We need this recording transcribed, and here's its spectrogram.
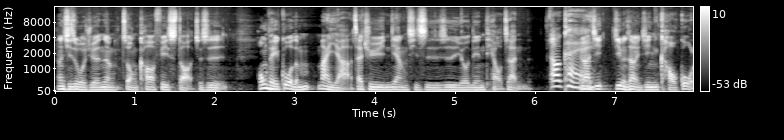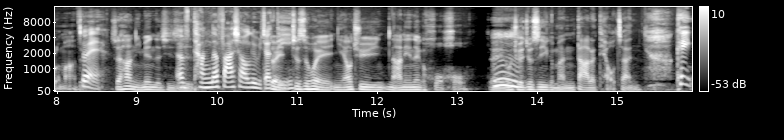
那其实我觉得那种这种 coffee store 就是烘焙过的麦芽再去酿，其实是有点挑战的。OK，因为它基基本上已经烤过了嘛，对，对，所以它里面的其实糖的发酵率比较低，就是会你要去拿捏那个火候。对，我觉得就是一个蛮大的挑战。可以，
